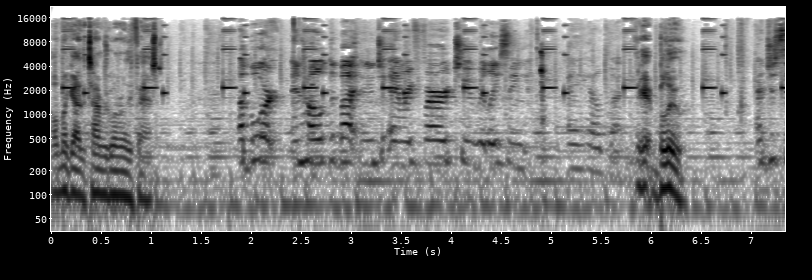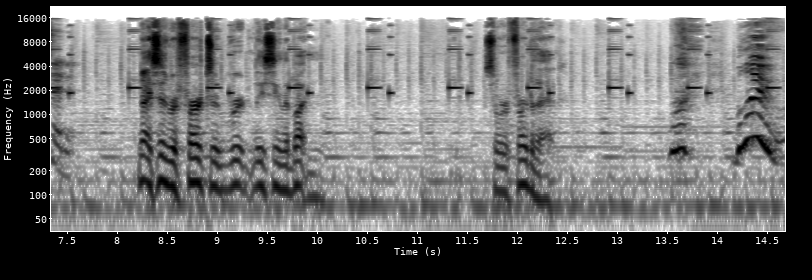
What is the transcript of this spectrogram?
Oh my god, the timer's going really fast. Abort and hold the button to, and refer to releasing a held button. Okay, blue. I just said it. No, it says refer to releasing the button. So refer to that. Blue.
